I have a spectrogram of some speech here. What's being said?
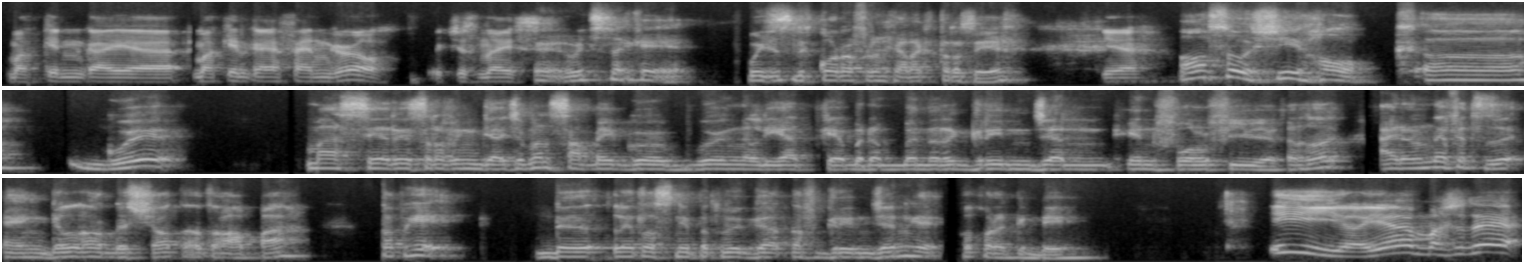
makin kayak makin kayak fangirl which is nice Eh, which is like kayak which is the core of the character sih ya. ya Also She-Hulk, eh gue masih reserving judgment sampai gue gue ngelihat kayak bener-bener green gen in full view ya. Karena I don't know if it's the angle or the shot atau apa, tapi kayak the little snippet we got of green gen kayak kok kurang gede. Iya ya, maksudnya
